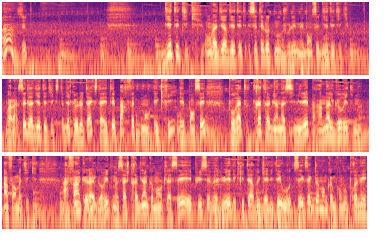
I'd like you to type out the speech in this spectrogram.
Ah zut. Diététique, on va dire diététique. C'était l'autre mot que je voulais, mais bon, c'est diététique. Voilà, c'est de la diététique. C'est-à-dire que le texte a été parfaitement écrit et pensé pour être très très bien assimilé par un algorithme informatique, afin que l'algorithme sache très bien comment le classer et puisse évaluer des critères de qualité ou autres. C'est exactement comme quand vous prenez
